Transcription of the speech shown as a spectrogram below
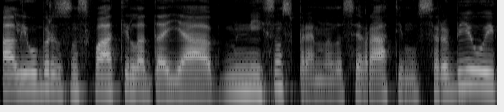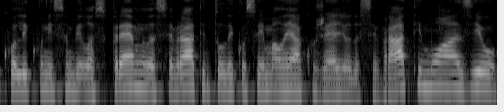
ali ubrzo sam shvatila da ja nisam spremna da se vratim u Srbiju i koliko nisam bila spremna da se vratim, toliko sam imala jako želju da se vratim u Aziju.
